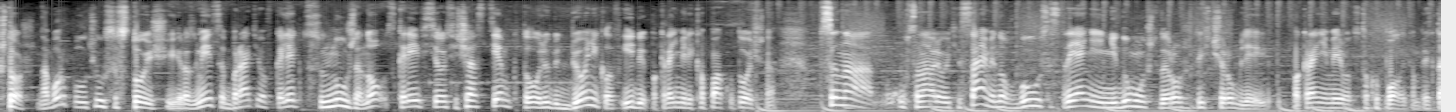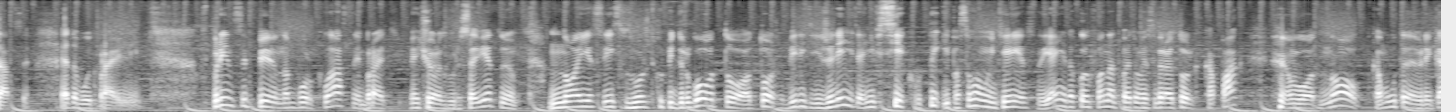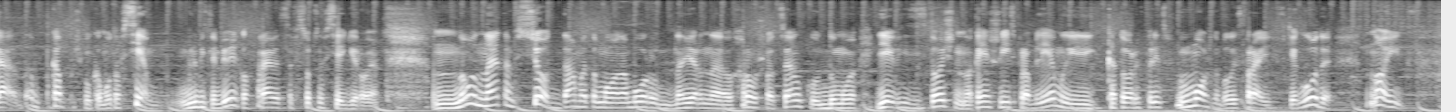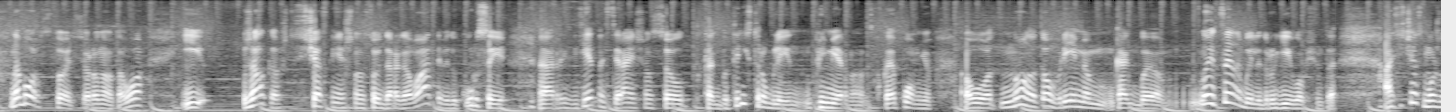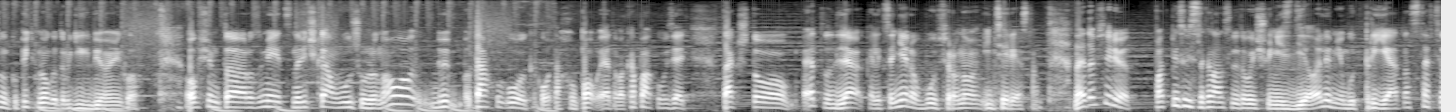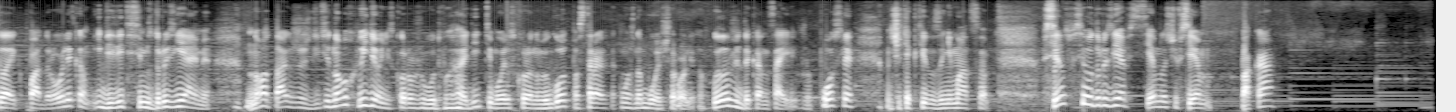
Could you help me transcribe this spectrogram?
Что ж, набор получился стоящий, и, разумеется, брать его в коллекцию нужно, но, скорее всего, сейчас тем, кто любит биониклов, или, по крайней мере, Капаку точно. Цена устанавливайте сами, но в БУ состоянии не думаю, что дороже 1000 рублей, по крайней мере, вот в такой полной комплектации. Это будет правильней. В принципе, набор классный, брать, я еще раз говорю, советую. Но если есть возможность купить другого, то тоже берите, не жалейте, они все крутые и по-своему интересные. Я не такой фанат, поэтому я собираю только капак, вот, но кому-то наверняка, да, почему кому-то всем, любителям биоников нравятся, собственно, все герои. Ну, на этом все, дам этому набору, наверное, хорошую оценку, думаю, 9 здесь точно, но, конечно, есть проблемы, которые, в принципе, можно было исправить в те годы, но и набор стоит все равно того, и Жалко, что сейчас, конечно, он стоит дороговато, ввиду курса и э, раритетности. Раньше он стоил как бы 300 рублей, примерно, сколько я помню. Вот. Но на то время, как бы, ну и цены были другие, в общем-то. А сейчас можно купить много других биониклов. В общем-то, разумеется, новичкам лучше уже нового таху, ой, какого таху, этого капаку взять. Так что это для коллекционеров будет все равно интересно. На этом все, ребят. Подписывайтесь на канал, если этого еще не сделали. Мне будет приятно. Ставьте лайк под роликом и делитесь им с друзьями. Ну а также ждите новых видео. Они скоро уже будут выходить. Тем более скоро Новый год. Постараюсь как можно больше роликов выложить до конца и уже после. Начать активно заниматься. Всем спасибо, друзья. Всем удачи. Всем пока.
